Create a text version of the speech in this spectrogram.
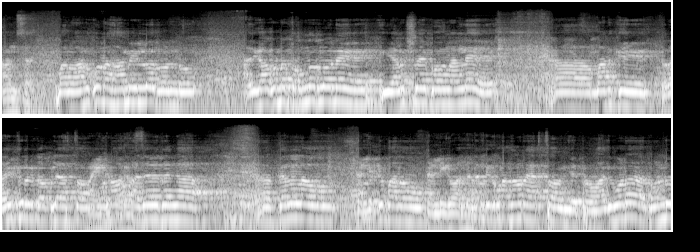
అవును సార్. మనం అనుకున్న హామీల్లో రెండు. అది కాకుండా తొందరలోనే ఈ ఎలక్షన్ అయిపోగానే మనకి రైతులకు డబ్బులు వేస్తాం. అదేవిధంగా పిల్లలు తల్లికి మనం తల్లికి వందనం. తల్లికి వందనం వేస్తామని చెప్పాం అది కూడా రెండు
